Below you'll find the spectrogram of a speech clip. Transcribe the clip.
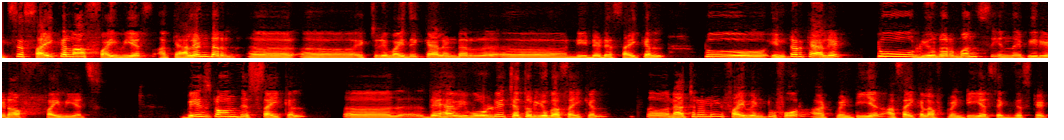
it's a cycle of five years a calendar actually Vedic calendar needed a cycle to intercalate two lunar months in the period of five years based on this cycle they have evolve a chaturyuga cycle So naturally, five into four are twenty years. A cycle of twenty years existed.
